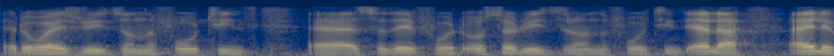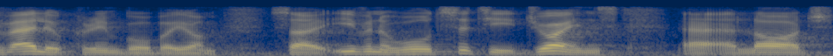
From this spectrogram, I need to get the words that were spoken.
It always reads on the 14th, so therefore it also reads it on the 14th. Ella, Eilev Alu Kurim. So even a walled city joins a large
